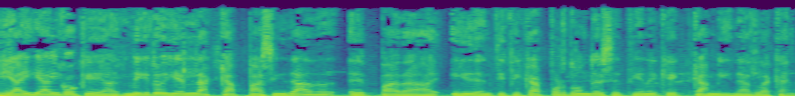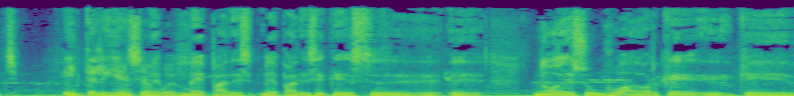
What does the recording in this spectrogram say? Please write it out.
y hay algo que admiro y es la capacidad eh, para identificar por dónde se tiene que caminar la cancha. Inteligencia de Me, juego. me parece, me parece que es eh, eh, no es un jugador que, que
